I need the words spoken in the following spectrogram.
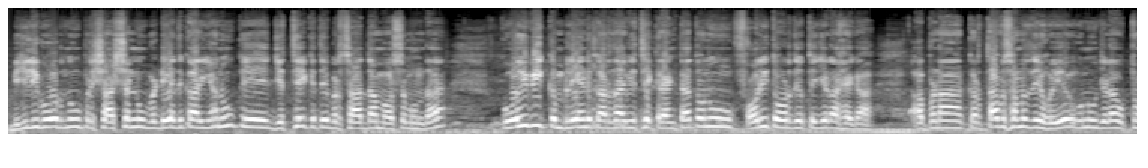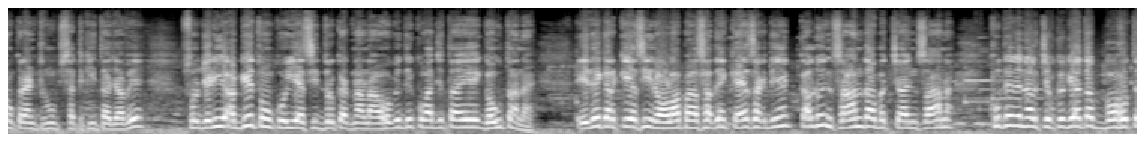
ਬਿਜਲੀ ਬੋਰਡ ਨੂੰ, ਪ੍ਰਸ਼ਾਸਨ ਨੂੰ, ਵੱਡੇ ਅਧਿਕਾਰੀਆਂ ਨੂੰ ਕਿ ਜਿੱਥੇ ਕਿਤੇ ਬਰਸਾਤ ਦਾ ਮੌਸਮ ਹੁੰਦਾ, ਕੋਈ ਵੀ ਕੰਪਲੇਂਟ ਕਰਦਾ ਵੀ ਇੱਥੇ ਕਰੰਟ ਹੈ ਤਾਂ ਉਹਨੂੰ ਫੌਰੀ ਤੌਰ ਦੇ ਉੱਤੇ ਜਿਹੜਾ ਹੈਗਾ, ਆਪਣਾ ਕਰਤੱਵ ਸਮਝਦੇ ਹੋਏ ਉਹਨੂੰ ਜਿਹੜਾ ਉੱਥੋਂ ਕਰੰਟ ਨੂੰ ਸੈੱਟ ਕੀਤਾ ਜਾਵੇ। ਸੋ ਜਿਹੜੀ ਅੱਗੇ ਤੋਂ ਕੋਈ ਐਸੀ ਦੁਰਘਟਨਾ ਨਾ ਹੋਵੇ, ਦੇਖੋ ਅੱਜ ਤਾਂ ਇਹ ਗਊਤਨ ਹੈ। ਇਹਦੇ ਕਰਕੇ ਅਸੀਂ ਰੌਲਾ ਪਾ ਸਕਦੇ ਹਾਂ, ਕਹਿ ਸਕਦੇ ਹਾਂ ਕੱਲ ਨੂੰ ਇਨਸਾਨ ਦਾ ਬੱਚਾ, ਇਨਸਾਨ ਖੁਦ ਇਹਦੇ ਨਾਲ ਚਿਪਕ ਗਿਆ ਤਾਂ ਬਹੁਤ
